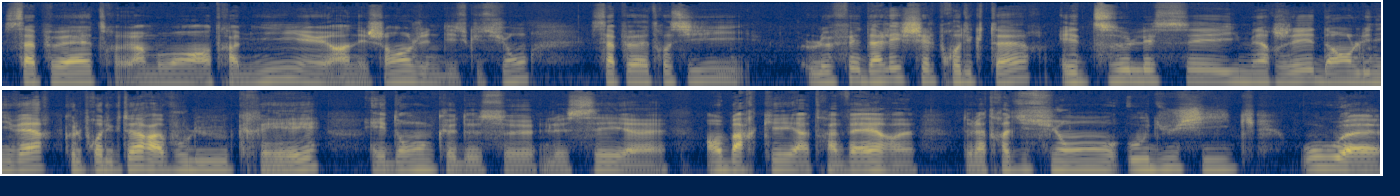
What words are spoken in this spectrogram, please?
Ça peut être un moment entre amis, un échange, une discussion. Ça peut être aussi le fait d'aller chez le producteur et de se laisser immerger dans l'univers que le producteur a voulu créer et donc de se laisser euh, embarquer à travers euh, de la tradition ou du chic ou euh,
